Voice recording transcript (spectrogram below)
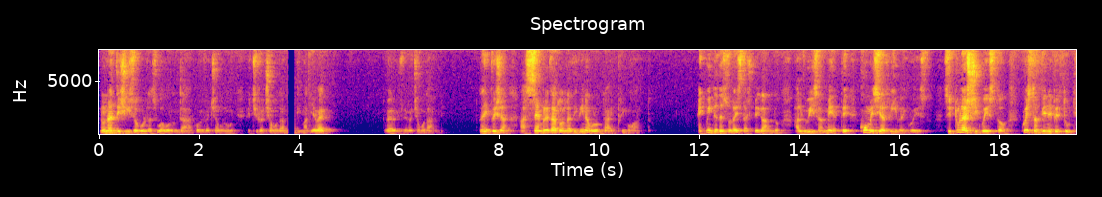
Non ha deciso con la sua volontà, come facciamo noi, e ci facciamo tanti vero, è vero che ce ne facciamo tanti. Lei invece ha sempre dato alla divina volontà il primo atto. E quindi adesso lei sta spiegando a Luisa, a me, a te, come si arriva in questo. Se tu lasci questo, questo avviene per tutti.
